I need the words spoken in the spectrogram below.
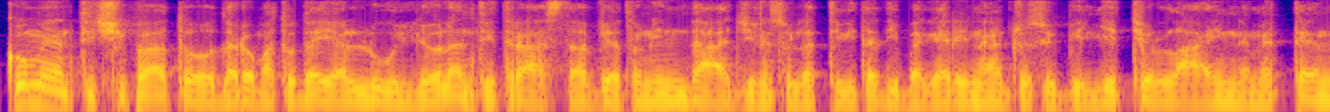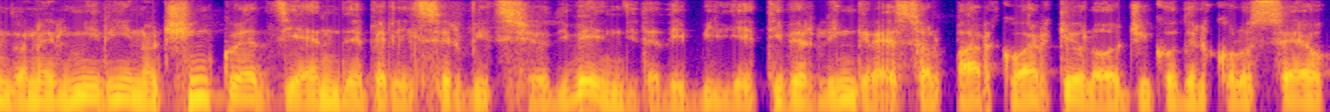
Come anticipato da Roma Today a luglio, l'antitrust ha avviato un'indagine sull'attività di bagarinaggio sui biglietti online, mettendo nel mirino cinque aziende per il servizio di vendita dei biglietti per l'ingresso al parco archeologico del Colosseo,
